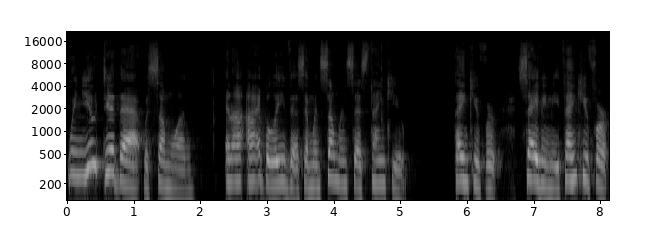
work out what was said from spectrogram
When you did that with someone, and I, I believe this, and when someone says thank you, thank you for saving me, thank you for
